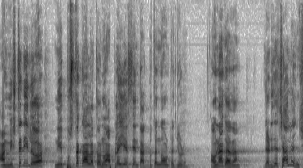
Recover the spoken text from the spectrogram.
ఆ మిస్టరీలో నీ పుస్తకాలతో నువ్వు అప్లై చేస్తే ఎంత అద్భుతంగా ఉంటుంది చూడు. అవునా కదా? దట్ ఈస్ అ ఛాలెంజ్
